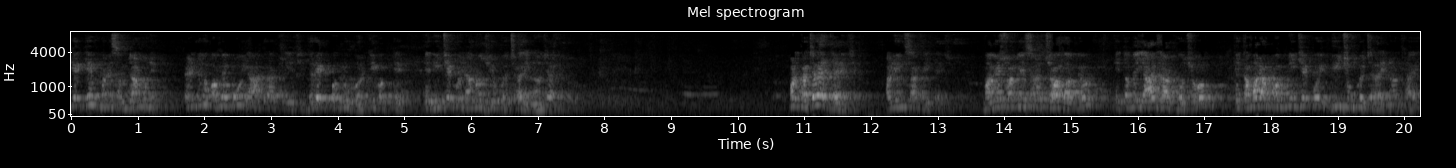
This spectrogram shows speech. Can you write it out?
કે કેમ મને સમજાણું ને એને કીધું અમે બહુ યાદ રાખીએ છીએ દરેક પગલું ભરતી વખતે કે નીચે કોઈ નાનો જીવ કચરાઈ ન જાય પણ કચરાઈ જ જાય છે અને હિંસા થઈ જાય છે મહાવીર સ્વામીએ સરસ જવાબ આપ્યો કે તમે યાદ રાખો છો કે તમારા પગ નીચે કોઈ બીજું કચરાઈ ન થાય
